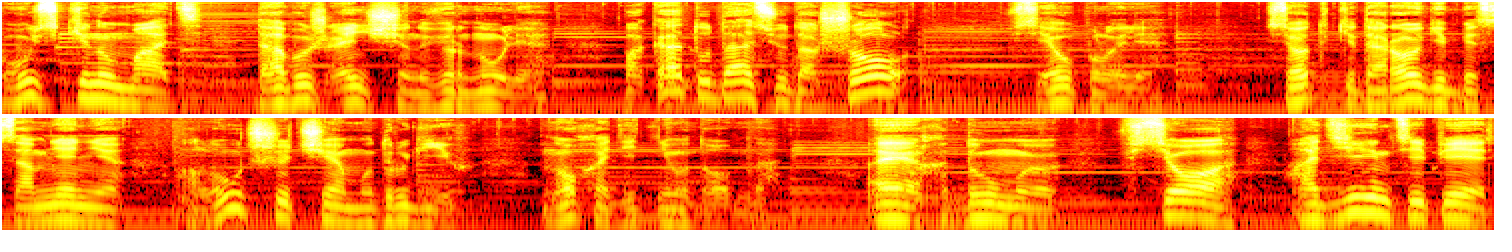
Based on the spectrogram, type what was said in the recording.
Кузькину мать, дабы женщину вернули. Пока туда-сюда шел, все уплыли. Все-таки дороги, без сомнения, лучше, чем у других, но ходить неудобно. Эх, думаю, все, один теперь,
